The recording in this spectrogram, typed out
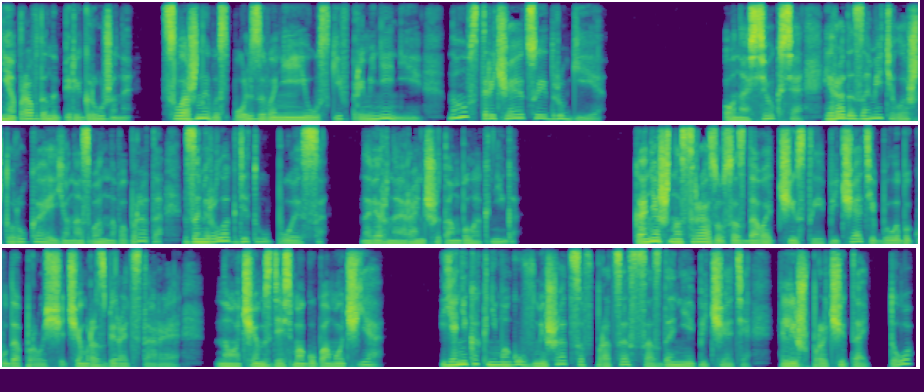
неоправданно перегружены, сложны в использовании и узки в применении, но встречаются и другие. Он осекся, и Рада заметила, что рука ее названного брата замерла где-то у пояса. Наверное, раньше там была книга. Конечно, сразу создавать чистые печати было бы куда проще, чем разбирать старое. Но чем здесь могу помочь я? Я никак не могу вмешаться в процесс создания печати, лишь прочитать то,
